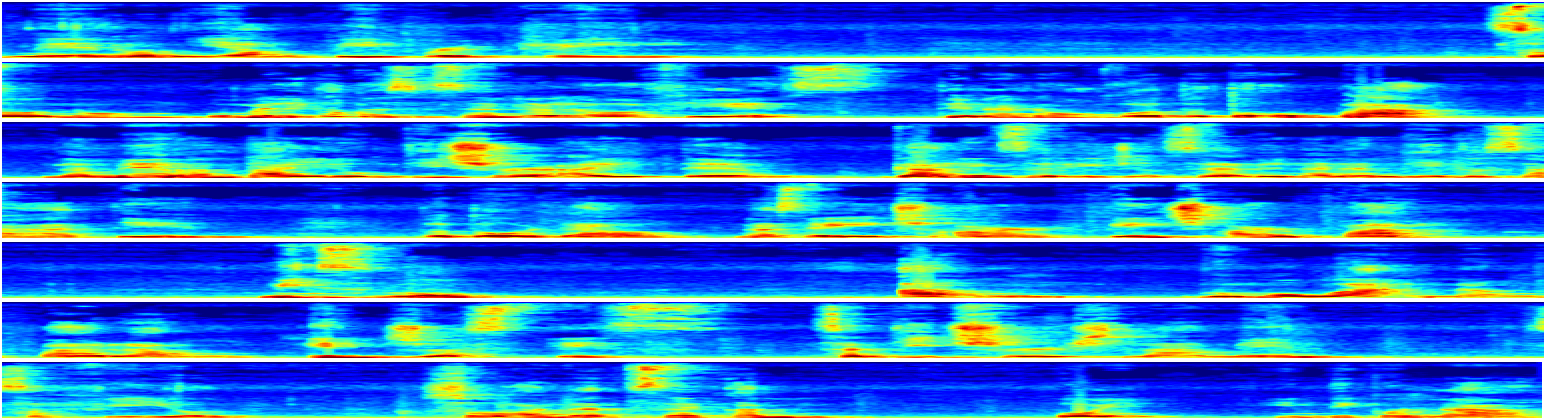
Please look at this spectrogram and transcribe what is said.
Meron niyang paper trail. So, nung bumalik ako sa central office, tinanong ko, totoo ba na meron tayong teacher item galing sa Region 7 na nandito sa atin? Totoo daw, nasa HR. HR pa mismo ang gumawa ng parang injustice sa teachers namin sa field. So on that second point, hindi ko na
